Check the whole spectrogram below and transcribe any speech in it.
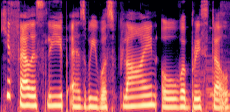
He fell asleep as we was flying over Bristol.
